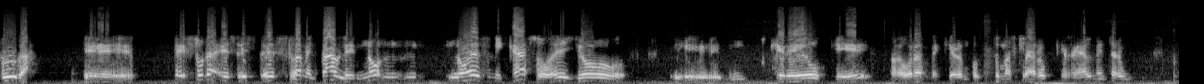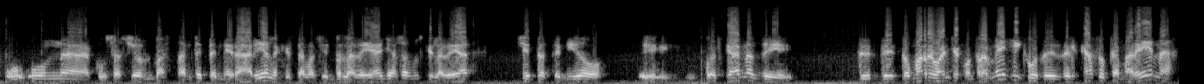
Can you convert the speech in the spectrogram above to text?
duda. Eh, es, una, es, es, lamentable, no no es mi caso, eh. yo eh, creo que ahora me queda un poquito más claro que realmente era una acusación bastante temeraria la que estaba haciendo la DEA, ya sabemos que la DEA siempre ha tenido pues ganas de, de, tomar revancha contra México desde el caso Camarena.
